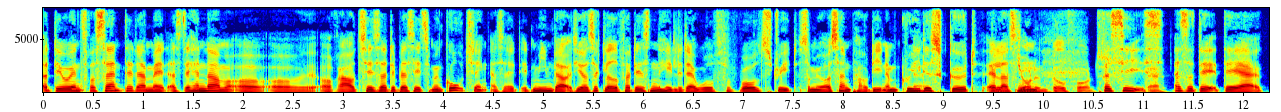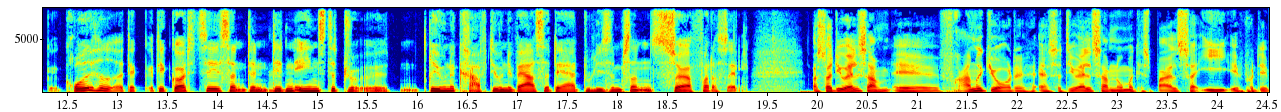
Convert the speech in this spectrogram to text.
og det er jo interessant det der med, altså det handler om at, at, at, at rave til sig, og det bliver set som en god ting. Altså et, et meme, der de er også glade for, det er sådan hele det der Wolf of Wall Street, som jo også er en parodi om greed ja. is good, eller sådan. Jordan Belfort. Præcis. Ja. Altså det, det er grådighed, og det, det godt til sådan, den, det er den eneste øh, drivende kraft i universet, det er, at du ligesom sådan sørger for dig selv. Og så er de jo alle sammen øh, fremmedgjorte. Altså, de er jo alle sammen nogen, man kan spejle sig i øh, på, det,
